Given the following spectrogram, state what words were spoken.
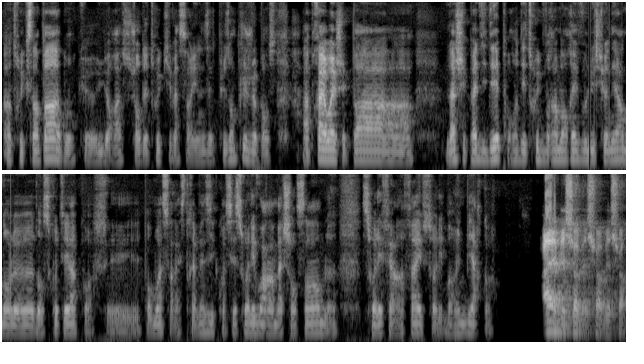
un truc sympa. Donc, il y aura ce genre de trucs qui va s'organiser de plus en plus, je pense. Après, ouais, j'ai pas Là, j'ai pas d'idée pour des trucs vraiment révolutionnaires dans, le, dans ce côté-là. Quoi. Pour moi, ça reste très basique. Quoi. C'est soit aller voir un match ensemble, soit aller faire un five, soit aller boire une bière. Quoi. Ouais, bien sûr, bien sûr, bien sûr.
